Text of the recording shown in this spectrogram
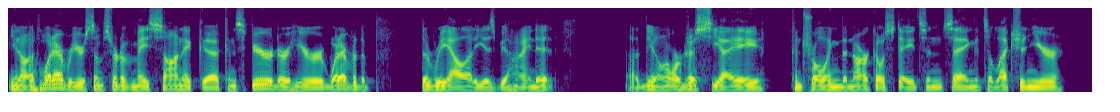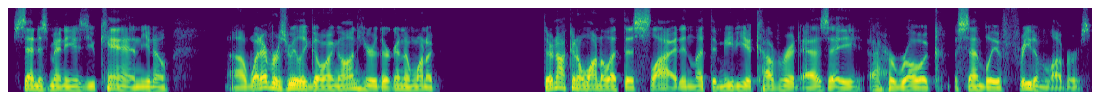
you know whatever you're some sort of Masonic uh, conspirator here, whatever the the reality is behind it, uh, you know, or just CIA controlling the narco states and saying it's election year, send as many as you can, you know, uh, whatever's really going on here, they're going to want to they're not going to want to let this slide and let the media cover it as a, a heroic assembly of freedom lovers.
